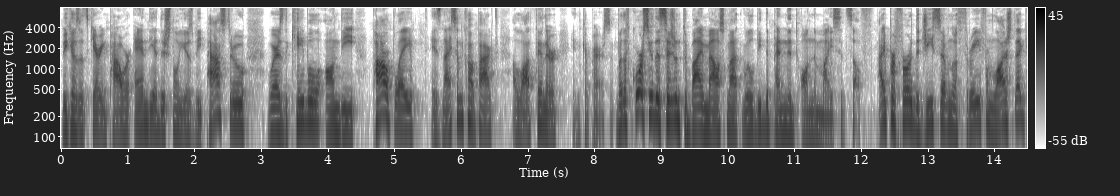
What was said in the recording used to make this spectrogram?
because it's carrying power and the additional USB pass-through, whereas the cable on the PowerPlay is nice and compact, a lot thinner in comparison. But of course your decision to buy mouse mat will be dependent on the mice itself. I prefer the G703 from Logitech.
